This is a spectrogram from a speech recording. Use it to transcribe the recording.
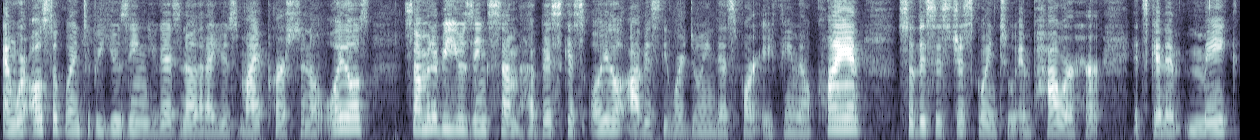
And we're also going to be using, you guys know that I use my personal oils. So I'm going to be using some hibiscus oil. Obviously, we're doing this for a female client. So this is just going to empower her. It's going to make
